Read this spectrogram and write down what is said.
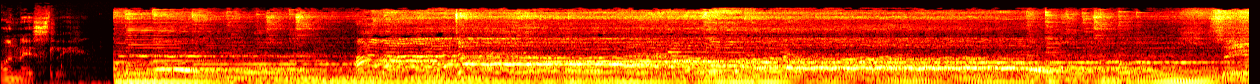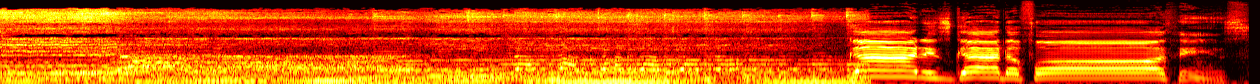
honestly. God is God of all things.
